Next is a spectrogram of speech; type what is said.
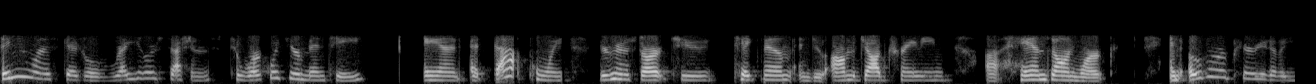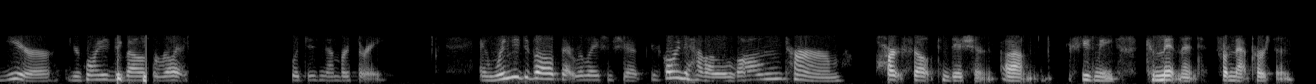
Then you want to schedule regular sessions to work with your mentee and at that point, you're going to start to take them and do on the job training, uh, hands on work. And over a period of a year, you're going to develop a relationship, which is number three. And when you develop that relationship, you're going to have a long term, heartfelt condition, um, excuse me, commitment from that person.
